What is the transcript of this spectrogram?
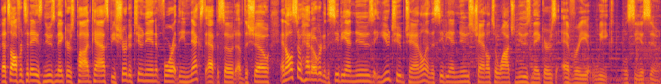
That's all for today's Newsmakers podcast. Be sure to tune in for the next episode of the show and also head over to the CBN News YouTube channel and the CBN News channel to watch Newsmakers every week. We'll see you soon.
